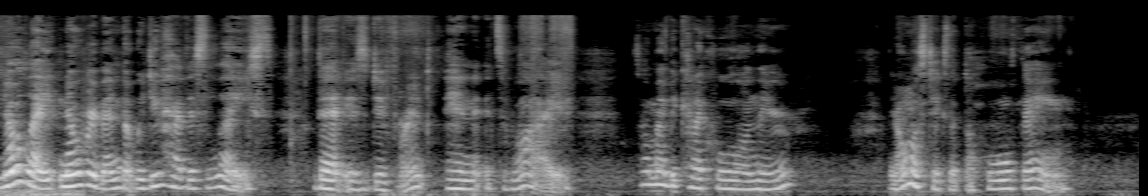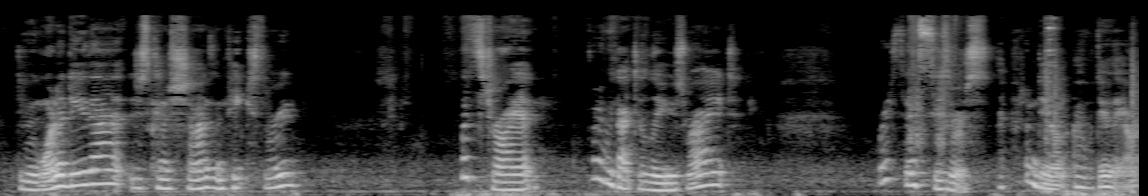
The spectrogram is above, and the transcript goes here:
no lace, no ribbon, but we do have this lace that is different and it's wide. So it might be kind of cool on there. It almost takes up the whole thing. Do we want to do that? It just kind of shines and peeks through. Let's try it. What have we got to lose, right? Where's them scissors? I put them down. Oh, there they are.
